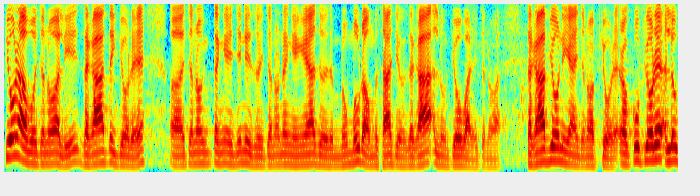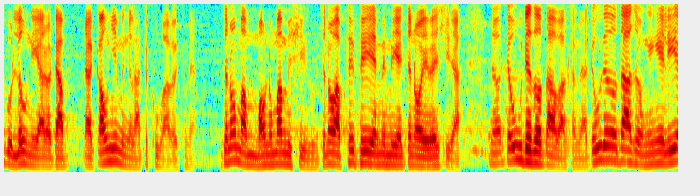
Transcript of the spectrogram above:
ပြောတာပေါ့ကျွန်တော်ကလေစကားသိပ်ပြောတယ်အာကျွန်တော်တငယ်ချင်းတွေဆိုရင်ကျွန်တော်နဲ့ငယ်ငယ်ကဆိုရင်မုတ်တောင်မစားကြအောင်စကားအလွန်ပြောပါတယ်ကျွန်တော်ကစကားပြောနေရရင်ကျွန်တော်ပြောတယ်အဲ့တော့ကိုပြောတဲ့အလုပ်ကိုလုပ်နေရတော့ဒါဒါကောင်းချင်းမင်္ဂလာတစ်ခုပါပဲခင်ဗျ ကျွန်တော်မှမောင်နှမမရှိဘူးကျွန်တော်ကဖေးဖေးရဲ့မေမေရဲ့ကျွန်တော်ရဲ့ပဲရှိတာနော်တူဦးတေသောသားပါခင်ဗျတူဦးတေသောသားဆိုငယ်ငယ်လေးက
